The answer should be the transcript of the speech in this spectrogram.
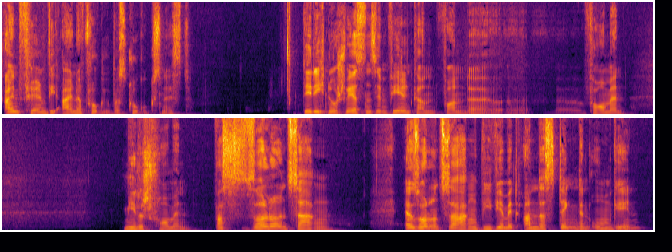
ein Film wie Einer flog übers Kuckucksnest, den ich nur schwerstens empfehlen kann von äh, Forman, Milos Forman. Was soll er uns sagen? Er soll uns sagen, wie wir mit Andersdenkenden umgehen,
